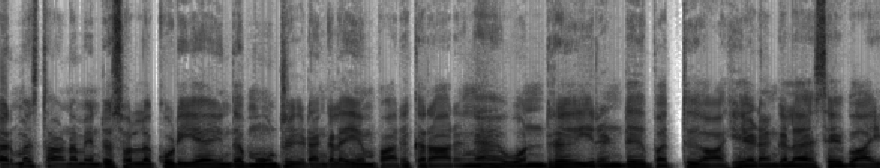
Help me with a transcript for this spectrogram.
கர்மஸ்தானம் என்று சொல்லக்கூடிய இந்த மூன்று இடங்களையும் பார்க்கிறாருங்க. ஒன்று இரண்டு பத்து ஆகிய இடங்களை செவ்வாய்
